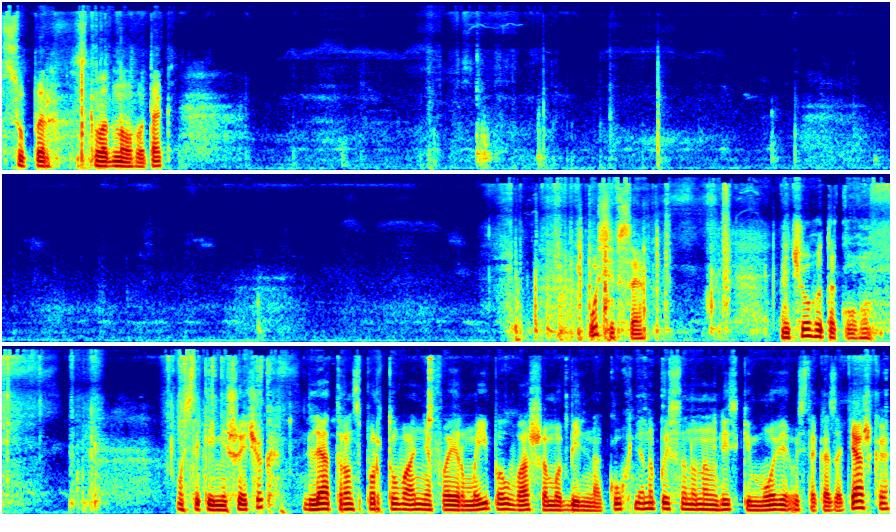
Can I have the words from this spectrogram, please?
супер складного, так. Ось і все. Нічого такого. Ось такий мішечок для транспортування Fire Maple. Ваша мобільна кухня написано на англійській мові. Ось така затяжка.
